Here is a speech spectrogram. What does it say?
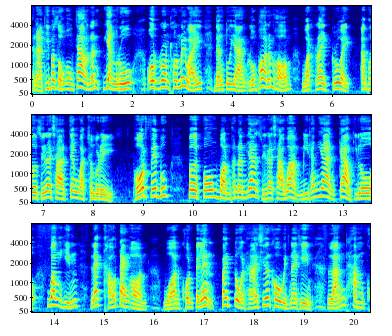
ขณะที่พระสงฆ์องค์เจ้านั้นยังรู้อดรนทนไม่ไหว ดังตัวอย่างหลวงพ่อน้ำหอม วัดไร่กล้วยอำเภอศรีราชาจังหวัดชลบุรี โพสต์เฟซบุ๊กเปิดโปงบ่อนพนันย่านศรีราชาว่ามีทั้งย่าน 9 กิโล วังหิน และเขาแตงอ่อน วอนคนไปเล่นไปตรวจหาเชื้อโควิด -19 หลังทำค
